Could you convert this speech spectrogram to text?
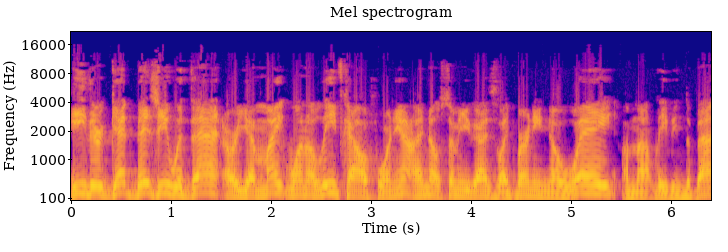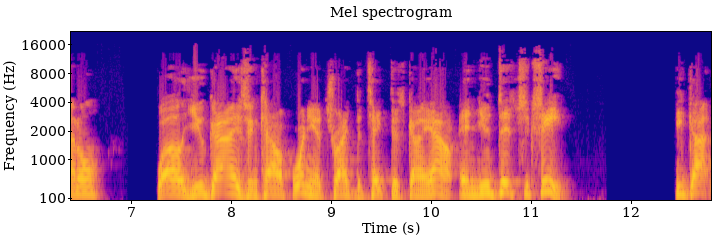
either get busy with that or you might want to leave California. I know some of you guys like Bernie, no way, I'm not leaving the battle. Well, you guys in California tried to take this guy out, and you did succeed. He got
